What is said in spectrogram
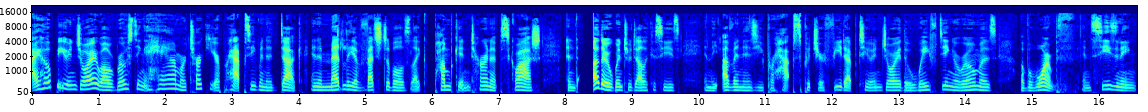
I hope you enjoy while roasting a ham or turkey or perhaps even a duck in a medley of vegetables like pumpkin, turnip, squash, and other winter delicacies in the oven as you perhaps put your feet up to enjoy the wafting aromas of warmth and seasoning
